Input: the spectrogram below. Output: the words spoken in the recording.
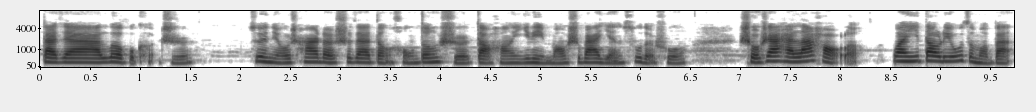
大家乐不可支。最牛叉的是，在等红灯时，导航仪里毛十八严肃地说：“手刹还拉好了。”万一倒溜怎么办？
